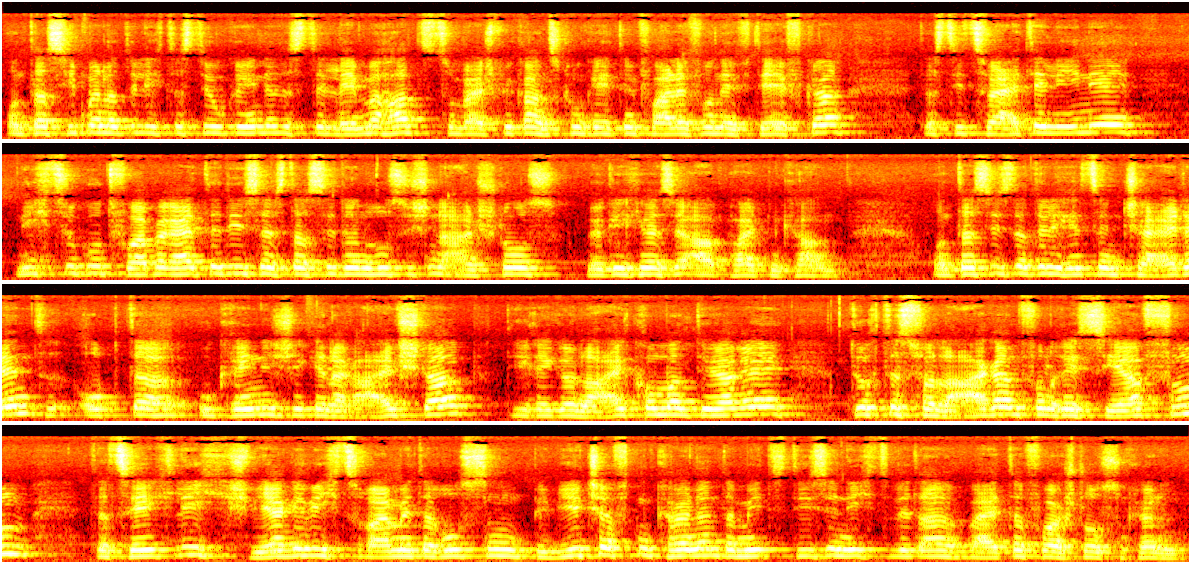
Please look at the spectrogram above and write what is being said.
Und da sieht man natürlich, dass die Ukraine das Dilemma hat, zum Beispiel ganz konkret im Falle von FDFK, dass die zweite Linie nicht so gut vorbereitet ist, als dass sie den russischen Anstoß möglicherweise abhalten kann. Und das ist natürlich jetzt entscheidend, ob der ukrainische Generalstab, die Regionalkommandeure durch das Verlagern von Reserven tatsächlich Schwergewichtsräume der Russen bewirtschaften können, damit diese nicht wieder weiter vorstoßen können.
